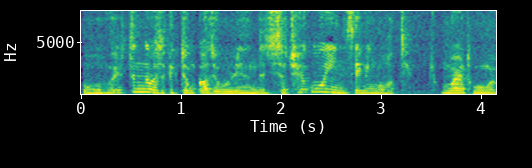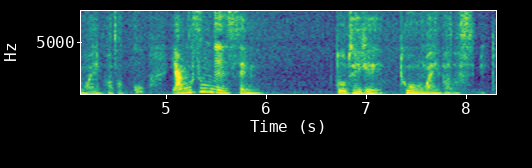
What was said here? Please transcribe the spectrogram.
어 1등급에서 100점까지 올리는데 진짜 최고인 쌤인 것 같아요. 정말 도움을 많이 받았고 양승진 쌤도 되게 도움 많이 받았습니다.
